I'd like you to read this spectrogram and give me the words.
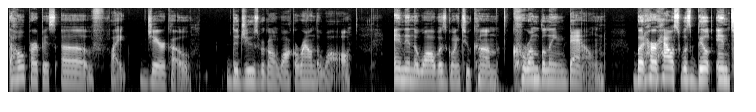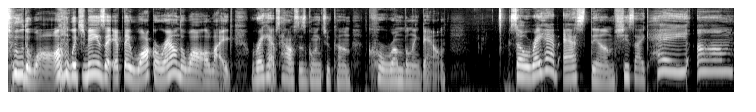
the whole purpose of like Jericho, the Jews were going to walk around the wall, and then the wall was going to come crumbling down but her house was built into the wall, which means that if they walk around the wall, like Rahab's house is going to come crumbling down. So Rahab asked them, she's like, "Hey, um,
